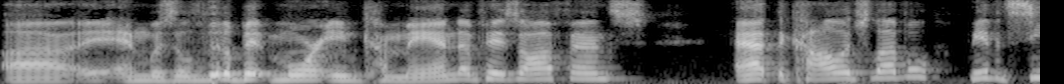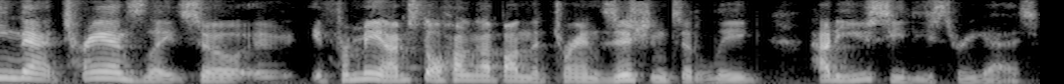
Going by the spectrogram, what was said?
uh, and was a little bit more in command of his offense at the college level. We haven't seen that translate. So for me, I'm still hung up on the transition to the league. How do you see these three guys?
